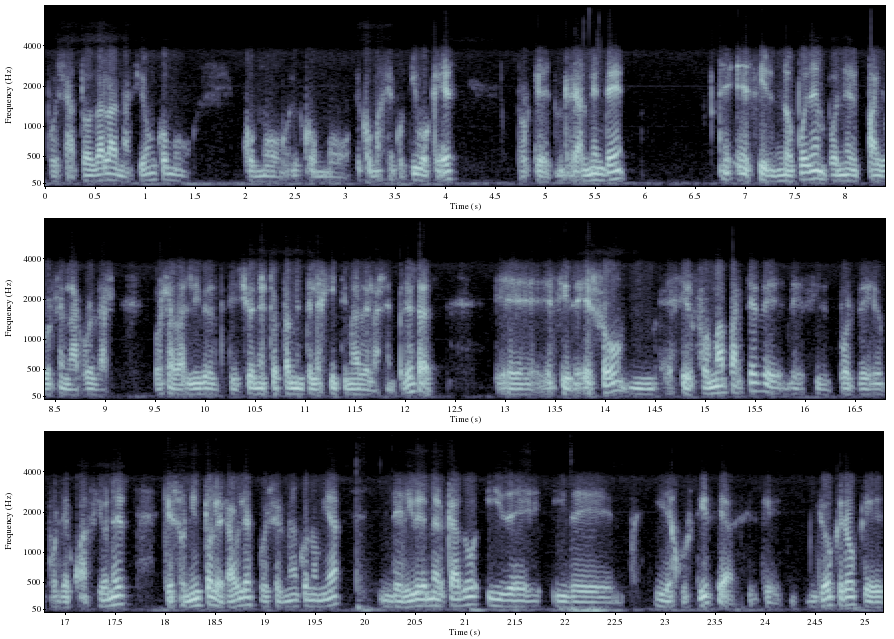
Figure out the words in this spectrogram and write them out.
pues a toda la nación como como como como ejecutivo que es porque realmente es decir no pueden poner palos en las ruedas pues a las libres decisiones totalmente legítimas de las empresas eh, es decir, eso es decir, forma parte de, de, pues de, pues de, ecuaciones que son intolerables pues en una economía de libre mercado y de, y de, y de justicia. Es decir, que yo creo que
